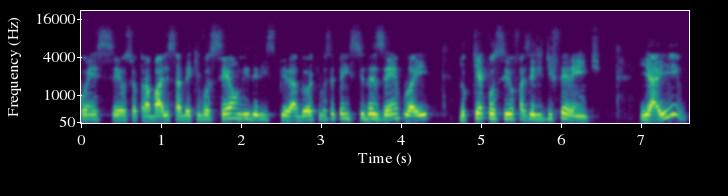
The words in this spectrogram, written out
conhecer o seu trabalho e saber que você é um líder inspirador, que você tem sido exemplo aí do que é possível fazer de diferente. E aí,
